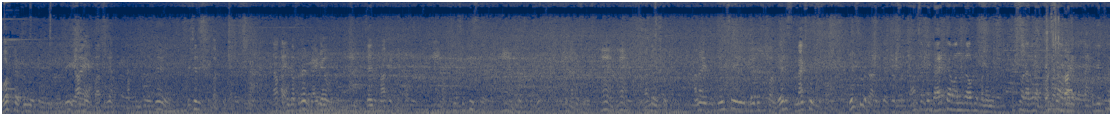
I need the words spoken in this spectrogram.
ரோட்டில் எப்படி இருக்கிறவங்க வந்து யாரை பார்த்துங்க அப்போ இது வந்து ஸ்பெஷலிஸ்ட் டிபார்ட்மெண்ட் ஓகே அதுக்கப்புறம் எனக்கு ஐடியா உண்டு சரி மார்க்கெட் சிட்டிஸில் ம் ம் நல்ல விஷயம் ஆனால் இது ஜென்ஸு லேடிஸ் இருப்பாங்க லேடிஸ் மேக்ஸிமம் இருப்போம் ஜென்ஸு ஒரு ஆளுக்கு கான்செப்ட் டைரெக்டாக வந்து அவுட்ல பண்ண முடியும் இது எப்படி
